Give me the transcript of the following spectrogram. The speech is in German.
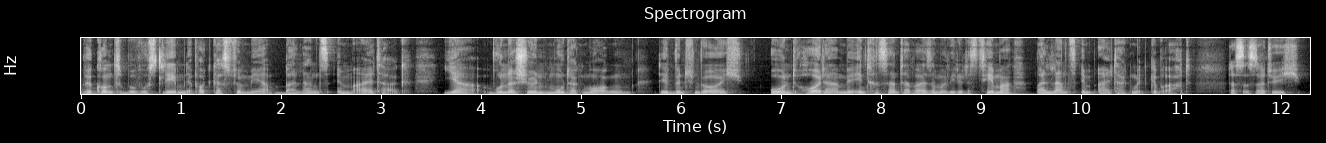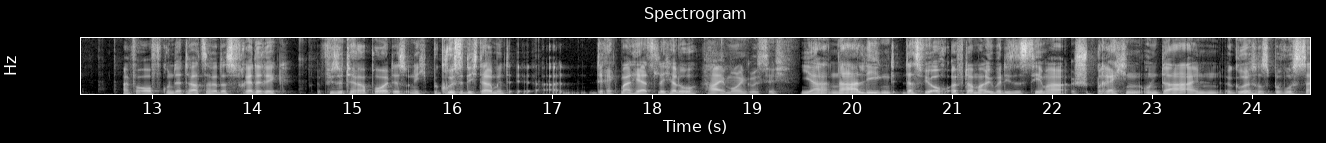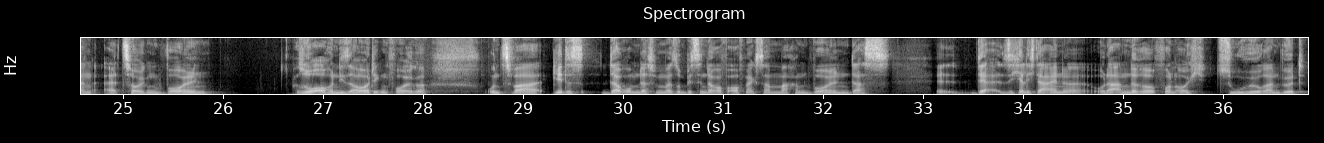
Willkommen zu Bewusst Leben, der Podcast für mehr Balance im Alltag. Ja, wunderschönen Montagmorgen, den wünschen wir euch. Und heute haben wir interessanterweise mal wieder das Thema Balance im Alltag mitgebracht. Das ist natürlich einfach aufgrund der Tatsache, dass Frederik Physiotherapeut ist und ich begrüße dich damit äh, direkt mal herzlich. Hallo. Hi, moin, grüß dich. Ja, naheliegend, dass wir auch öfter mal über dieses Thema sprechen und da ein größeres Bewusstsein erzeugen wollen. So auch in dieser heutigen Folge. Und zwar geht es darum, dass wir mal so ein bisschen darauf aufmerksam machen wollen, dass äh, der, sicherlich der eine oder andere von euch Zuhörern wird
